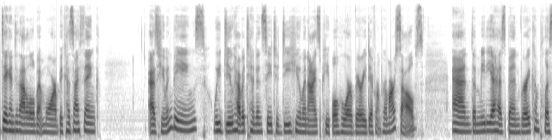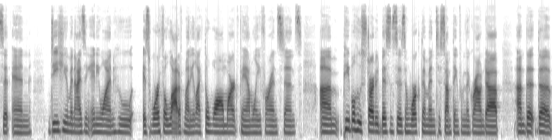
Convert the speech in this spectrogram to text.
dig into that a little bit more because I think as human beings, we do have a tendency to dehumanize people who are very different from ourselves. And the media has been very complicit in dehumanizing anyone who is worth a lot of money, like the Walmart family, for instance. Um, people who started businesses and worked them into something from the ground up. Um, the the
